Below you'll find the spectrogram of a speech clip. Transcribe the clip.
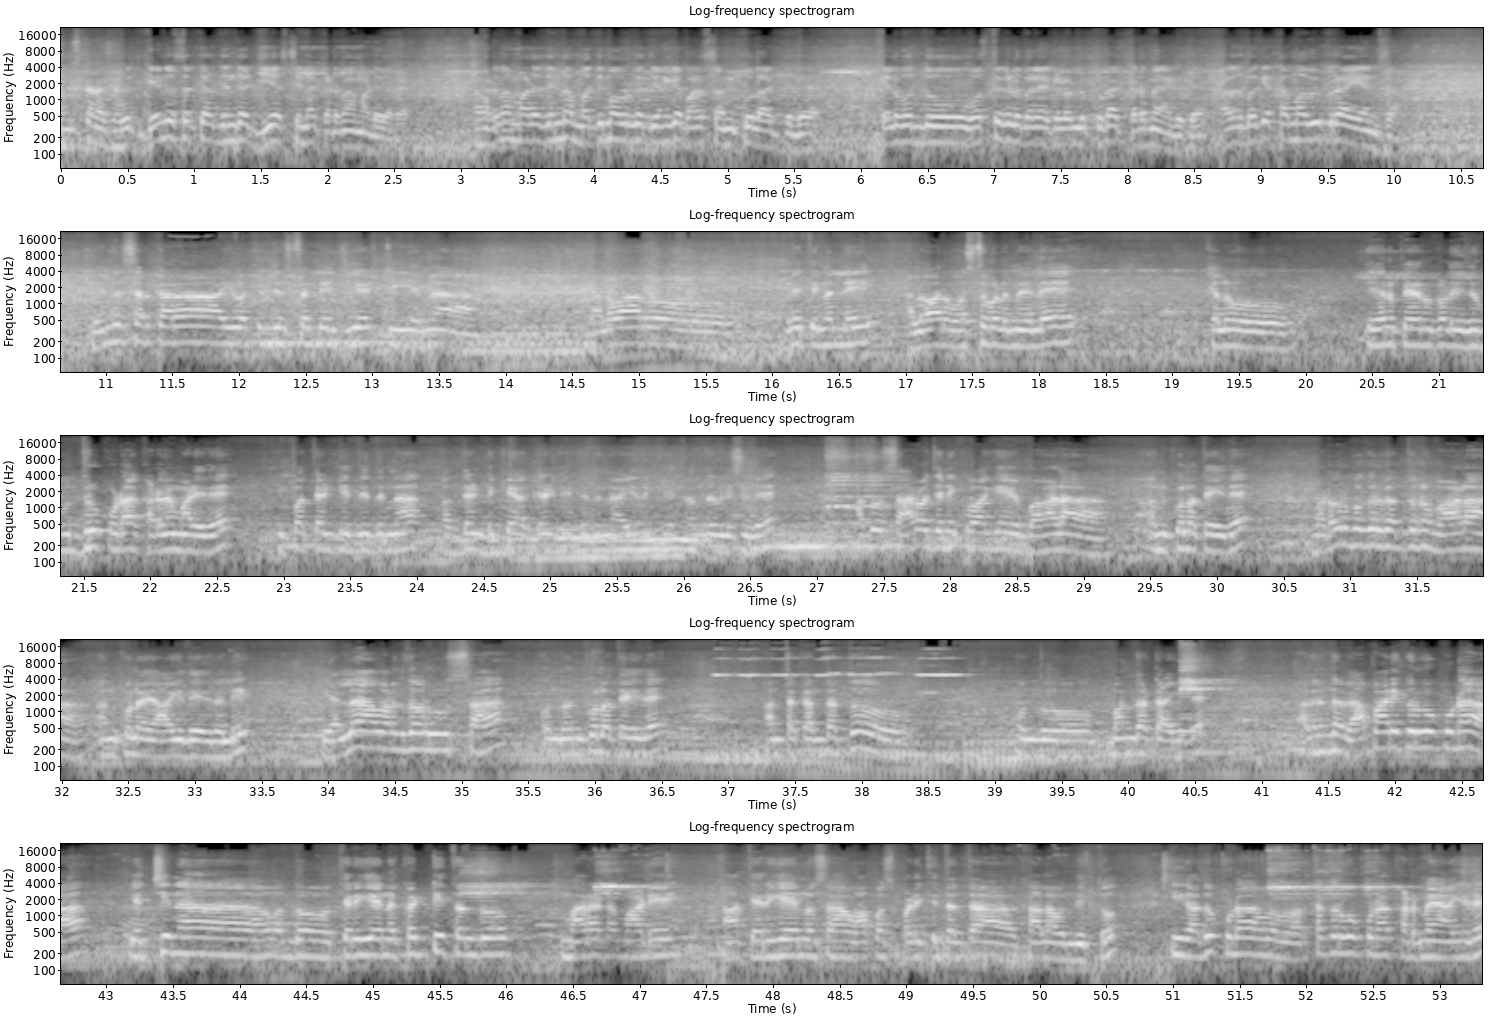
ನಮಸ್ಕಾರ ಸರ್. ಕೇಂದ್ರ ಸರ್ಕಾರದಿಂದ ಜಿ ಎಸ್ ಟಿನ ಕಡಿಮೆ ಮಾಡಿದ್ದಾರೆ. ಕಡಿಮೆ ಮಾಡೋದ್ರಿಂದ ಮಧ್ಯಮ ವರ್ಗದ ಜನರಿಗೆ ಭಾಳಷ್ಟು ಅನುಕೂಲ ಆಗ್ತಿದೆ. ಕೆಲವೊಂದು ವಸ್ತುಗಳ ಬೆಲೆಗಳಲ್ಲೂ ಕೂಡ ಕಡಿಮೆ ಆಗಿದೆ. ಅದ್ರ ಬಗ್ಗೆ ತಮ್ಮ ಅಭಿಪ್ರಾಯ ಏನು ಸರ್? ಕೇಂದ್ರ ಸರ್ಕಾರ ಇವತ್ತಿನ ದಿವಸದಲ್ಲಿ ಜಿ ಎಸ್ ಟಿಯನ್ನು ಹಲವಾರು ರೀತಿಯಲ್ಲಿ ಹಲವಾರು ವಸ್ತುಗಳ ಮೇಲೆ ಕೆಲವು ಏರುಪೇರುಗಳು ಇದ್ರೂ ಕೂಡ ಕಡಿಮೆ ಮಾಡಿದೆ. ಇಪ್ಪತ್ತೆಂಟು ಇದ್ದಿದ್ದನ್ನು ಹದಿನೆಂಟಕ್ಕೆ ಹದಿನೆಂಟು ಇದ್ದಿದ್ದನ್ನು ಐದಕ್ಕೆ ತಂದು ಇಳಿಸಿದೆ. ಅದು ಸಾರ್ವಜನಿಕವಾಗಿ ಬಹಳ ಅನುಕೂಲತೆ ಇದೆ. ಬಡವ್ರ ಬಗ್ಗರಿಗಂತೂ ಬಹಳ ಅನುಕೂಲ ಆಗಿದೆ ಇದರಲ್ಲಿ. ಎಲ್ಲ ವರ್ಗದವ್ರಿಗೂ ಸಹ ಒಂದು ಅನುಕೂಲತೆ ಇದೆ ಅಂತಕ್ಕಂಥದ್ದು ಒಂದು ಮಂದಟ್ಟಾಗಿದೆ ಅದರಿಂದ ವ್ಯಾಪಾರಿಕರಿಗೂ ಕೂಡ ಹೆಚ್ಚಿನ ಒಂದು ತೆರಿಗೆಯನ್ನು ಕಟ್ಟಿ ತಂದು ಮಾರಾಟ ಮಾಡಿ ಆ ತೆರಿಗೆಯನ್ನು ಸಹ ವಾಪಸ್ ಪಡಿತಿದ್ದಂಥ ಕಾಲ ಒಂದಿತ್ತು. ಈಗ ಅದು ಕೂಡ ವರ್ತಕರಿಗೂ ಕೂಡ ಕಡಿಮೆ ಆಗಿದೆ.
